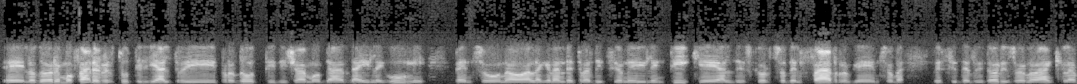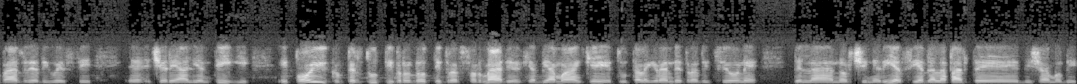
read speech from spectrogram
eh, lo dovremmo fare per tutti gli altri prodotti, diciamo da, dai legumi, penso no, alla grande tradizione di lenticchie, al discorso del farro, che insomma questi territori sono anche la patria di questi eh, cereali antichi. E poi per tutti i prodotti trasformati perché abbiamo anche tutta la grande tradizione della norcineria sia dalla parte diciamo, di,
